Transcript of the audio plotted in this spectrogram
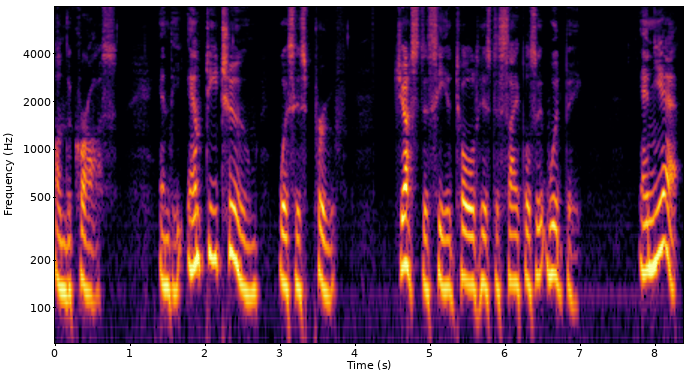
on the cross and the empty tomb was his proof, just as he had told his disciples it would be. And yet,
